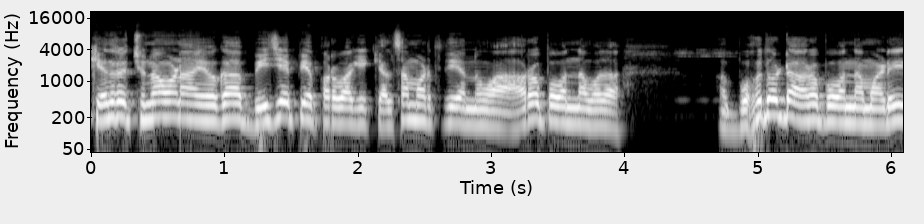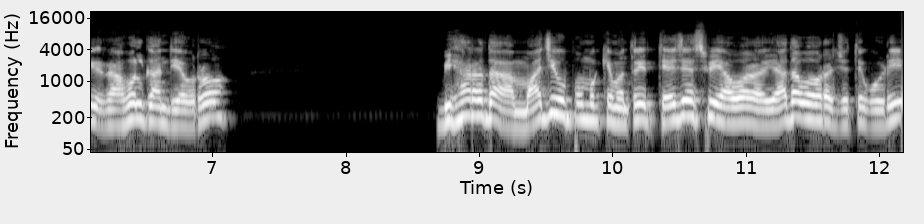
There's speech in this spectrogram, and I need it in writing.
ಕೇಂದ್ರ ಚುನಾವಣಾ ಆಯೋಗ ಬಿಜೆಪಿಯ ಪರವಾಗಿ ಕೆಲಸ ಮಾಡ್ತಿದೆ ಅನ್ನುವ ಆರೋಪವನ್ನು ಬಹುದೊಡ್ಡ ಆರೋಪವನ್ನು ಮಾಡಿ ರಾಹುಲ್ ಗಾಂಧಿ ಅವರು ಬಿಹಾರದ ಮಾಜಿ ಉಪಮುಖ್ಯಮಂತ್ರಿ ತೇಜಸ್ವಿ ಅವರ, ಯಾದವ್ ಅವರ ಜೊತೆಗೂಡಿ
